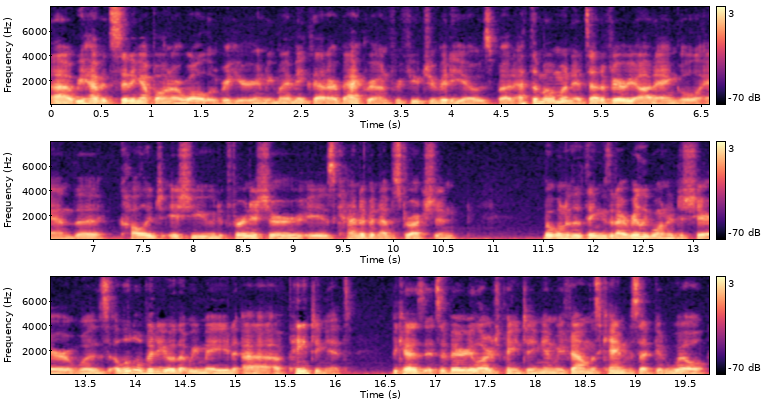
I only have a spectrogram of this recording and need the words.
Uh, we have it sitting up on our wall over here, and we might make that our background for future videos, but at the moment it's at a very odd angle, and the college-issued furniture is kind of an obstruction. But one of the things that I really wanted to share was a little video that we made uh, of painting it, because it's a very large painting, and we found this canvas at Goodwill,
